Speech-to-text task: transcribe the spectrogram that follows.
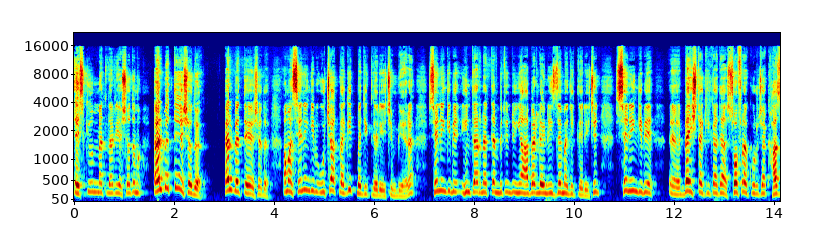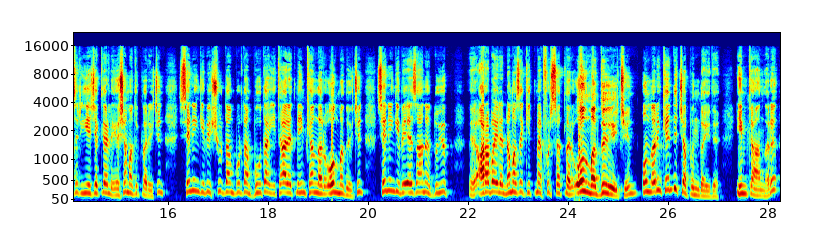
eski ümmetler yaşadı mı? Elbette yaşadı. Elbette yaşadı. Ama senin gibi uçakla gitmedikleri için bir yere, senin gibi internetten bütün dünya haberlerini izlemedikleri için, senin gibi 5 e, dakikada sofra kuracak hazır yiyeceklerle yaşamadıkları için, senin gibi şuradan buradan buğday ithal etme imkanları olmadığı için, senin gibi ezanı duyup e, arabayla namaza gitme fırsatları olmadığı için onların kendi çapındaydı imtihanları.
